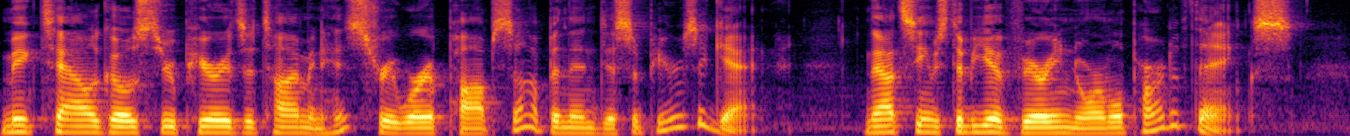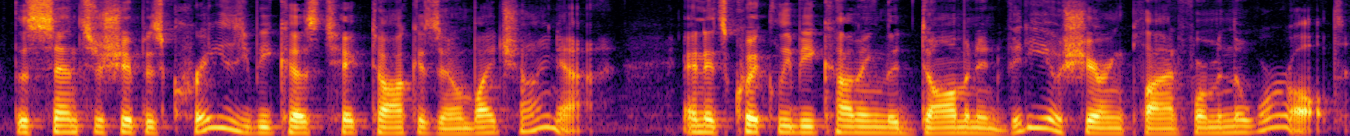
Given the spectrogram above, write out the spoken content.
MGTOW goes through periods of time in history where it pops up and then disappears again. That seems to be a very normal part of things. The censorship is crazy because TikTok is owned by China, and it's quickly becoming the dominant video sharing platform in the world,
